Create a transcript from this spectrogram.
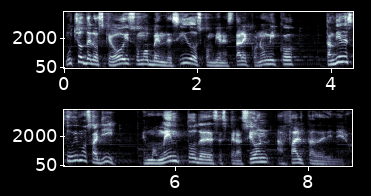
Muchos de los que hoy somos bendecidos con bienestar económico también estuvimos allí en momentos de desesperación a falta de dinero.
